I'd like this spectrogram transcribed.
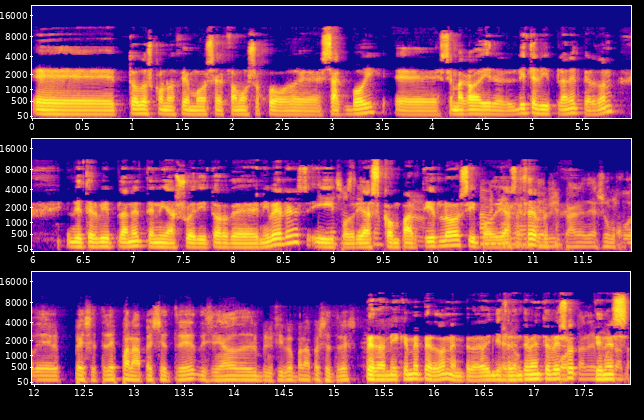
Eh, todos conocemos el famoso juego de Sackboy. Eh, se me acaba de ir el Little Big Planet, perdón. Little Big Planet tenía su editor de niveles y podrías cierto. compartirlos y Ah, podrías bien, hacerlos. Little Big Planet es un juego de PS3 para PS3, diseñado desde el principio para PS3. Pero a mí que me perdonen, pero indiferentemente de eso tienes,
